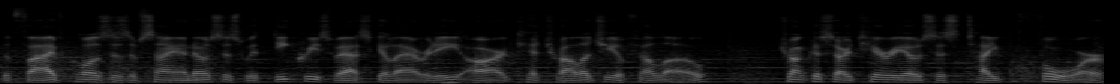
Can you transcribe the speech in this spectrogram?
The five causes of cyanosis with decreased vascularity are tetralogy of Fallot, truncus arteriosus type 4,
